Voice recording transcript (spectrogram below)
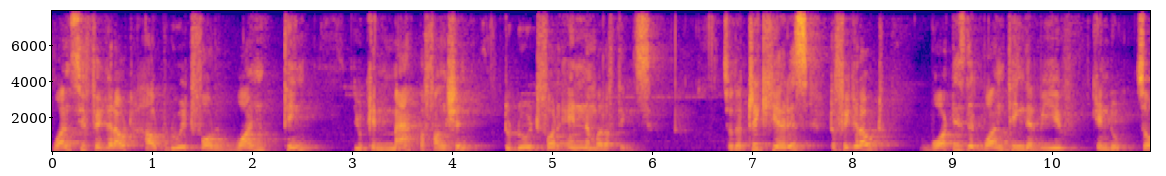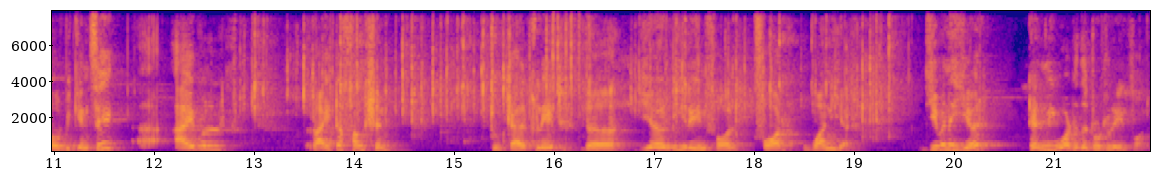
once you figure out how to do it for one thing, you can map a function to do it for n number of things. So the trick here is to figure out what is that one thing that we can do. So we can say, uh, I will write a function to calculate the yearly rainfall for one year. Given a year, tell me what is the total rainfall.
